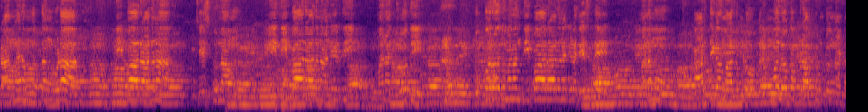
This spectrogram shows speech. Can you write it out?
ప్రాంగణం మొత్తం కూడా దీపారాధన చేస్తున్నాము. ఈ దీపారాధన అనేది మన జ్యోతి. గొప్ప రోజు మనం దీపారాధన ఇక్కడ చేస్తే మనము కార్తీక మాసంలో బ్రహ్మలోక ప్రాప్తి ఉంటుందంట.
